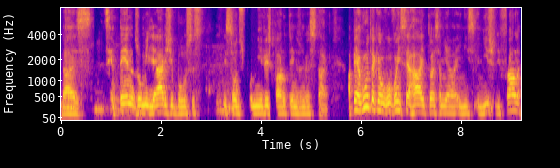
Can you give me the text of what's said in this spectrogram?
das centenas ou milhares de bolsas que são disponíveis para o tênis universitário. A pergunta que eu vou, vou encerrar, então, essa minha início, início de fala,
